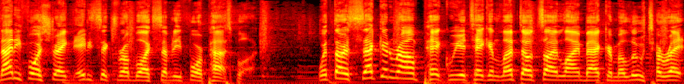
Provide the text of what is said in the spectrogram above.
94 strength, 86 run block, 74 pass block. With our second round pick, we had taken left outside linebacker Malou Tarett.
